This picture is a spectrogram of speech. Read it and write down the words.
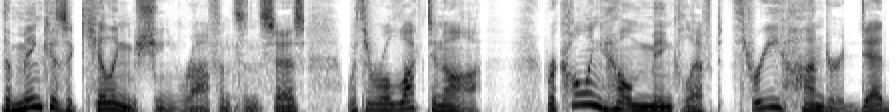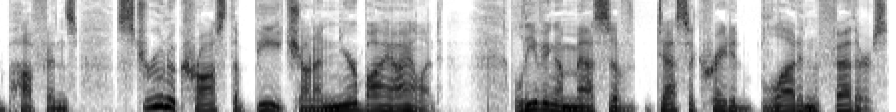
The mink is a killing machine, Rafnsson says, with a reluctant awe, recalling how mink left 300 dead puffins strewn across the beach on a nearby island, leaving a mess of desecrated blood and feathers.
